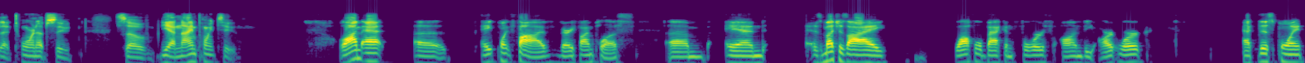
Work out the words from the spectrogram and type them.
that torn up suit. So yeah, nine point two. Well, I'm at uh, 8.5, very fine plus. Um, and as much as I waffle back and forth on the artwork, at this point,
